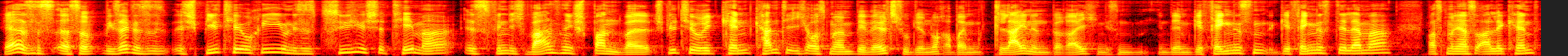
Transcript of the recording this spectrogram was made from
Ja, es ist, also, wie gesagt, das ist Spieltheorie und dieses psychische Thema ist, finde ich, wahnsinnig spannend, weil Spieltheorie kenn, kannte ich aus meinem BWL-Studium noch, aber im kleinen Bereich, in diesem, in dem Gefängnisdilemma, was man ja so alle kennt.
